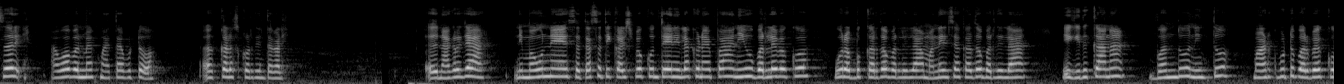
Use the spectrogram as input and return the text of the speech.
ಸರಿ ಅವ ಬಂದ್ಮೇಲೆ ಮಾತಾಡ್ಬಿಟ್ಟು ಕಳಿಸ್ಕೊಡ್ತೀನಿ ತಗೊಳ್ಳಿ. ನಾಗರಾಜ, ನಿಮ್ಮ ಅವನ್ನೇ ಸತಿ ಕಳಿಸ್ಬೇಕು ಅಂತ ಏನಿಲ್ಲ ಕಣಪ್ಪ. ನೀವು ಬರಲೇಬೇಕು. ಊರೊಬ್ಬಕ್ಕೆ ಕರೆದೋ ಬರಲಿಲ್ಲ, ಮನೆ ದಿವಸ ಕರೆದೋ ಬರಲಿಲ್ಲ. ಈಗ ಇದಕ್ಕಾನ ಬಂದು ನಿಂತು ಮಾಡ್ಕೊಬಿಟ್ಟು ಬರಬೇಕು.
